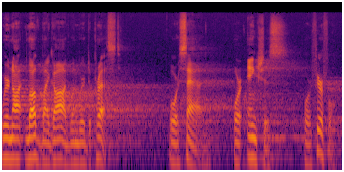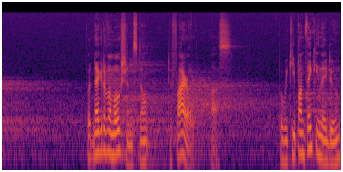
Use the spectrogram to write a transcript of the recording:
we're not loved by God when we're depressed or sad or anxious or fearful? But negative emotions don't defile us. But we keep on thinking they do.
